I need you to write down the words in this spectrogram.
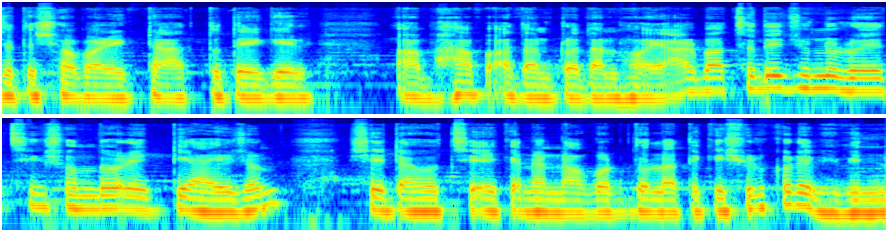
যাতে সবার একটা আত্মত্যাগের ভাব আদান প্রদান হয়। আর বাচ্চাদের জন্য রয়েছে সুন্দর একটি আয়োজন, সেটা হচ্ছে এখানে নগরদোলা থেকে শুরু করে বিভিন্ন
